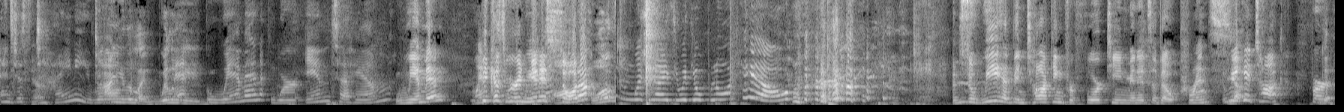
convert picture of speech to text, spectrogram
and just tiny little Tiny little like willowy. women were into him. Women? Because we're in Minnesota? Well, Recognize you with your blonde hair. So we have been talking for 14 minutes about Prince. we Yeah. could talk for The-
